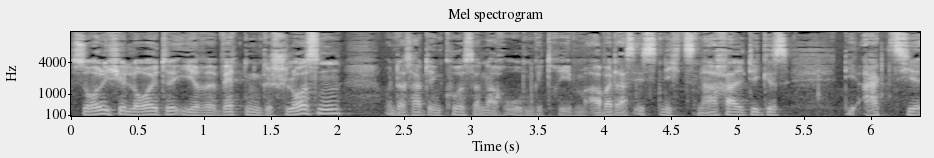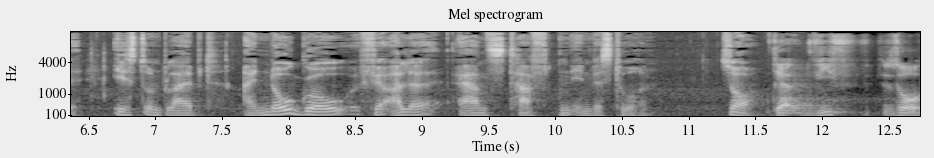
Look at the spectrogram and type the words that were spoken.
solche Leute ihre Wetten geschlossen. Und das hat den Kurs dann nach oben getrieben. Aber das ist nichts Nachhaltiges. Die Aktie ist und bleibt ein No-Go für alle ernsthaften Investoren. So. Ja, wie, so,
